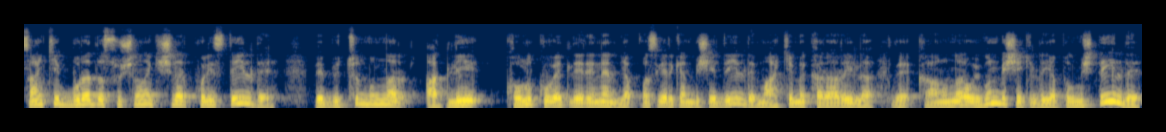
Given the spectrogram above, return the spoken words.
Sanki burada suçlanan kişiler polis değil de ve bütün bunlar adli kolu kuvvetlerinin yapması gereken bir şey değil de mahkeme kararıyla ve kanunlara uygun bir şekilde yapılmış değil de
